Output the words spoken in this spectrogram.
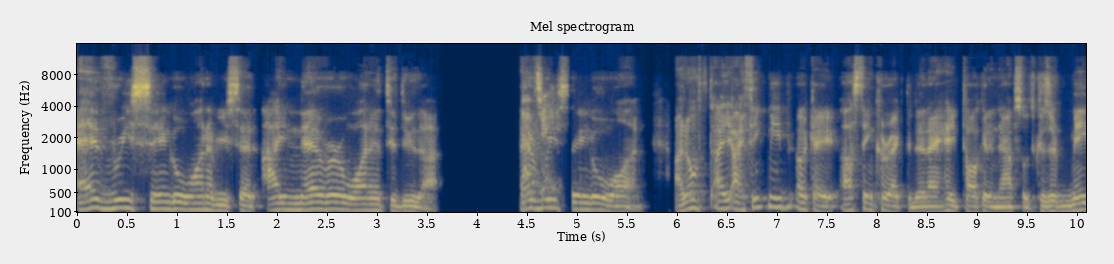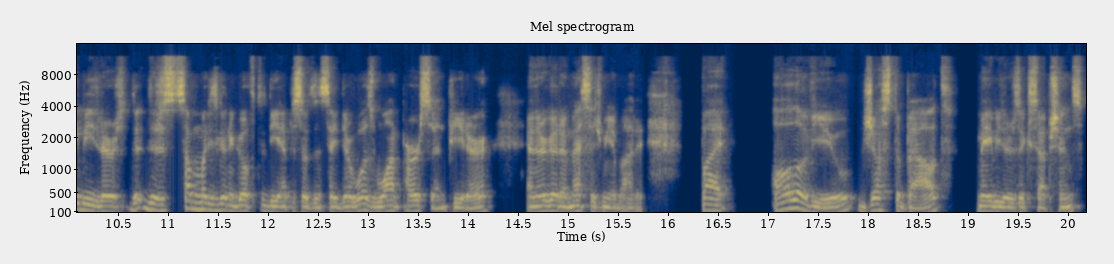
every single one of you said, I never wanted to do that. That's every it. single one. I don't, I, I think maybe, okay, I'll stand corrected. And I hate talking in absolutes because maybe there's, there's somebody's going to go through the episodes and say, there was one person, Peter, and they're going to message me about it. But all of you, just about, maybe there's exceptions,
